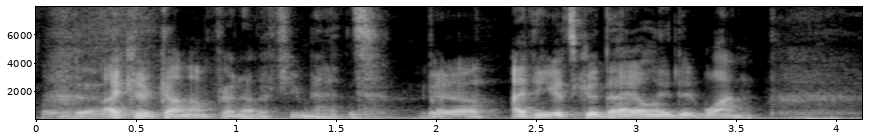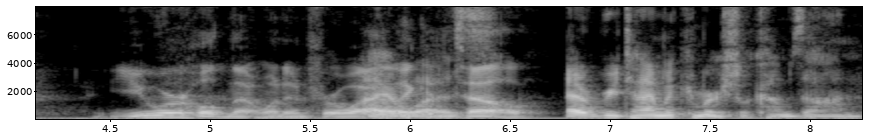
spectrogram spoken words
Calm down. I could have gone on for another few minutes. yeah. I think it's good that I only did one. You were holding that one in for a while. I, can tell. Every time a commercial comes on.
